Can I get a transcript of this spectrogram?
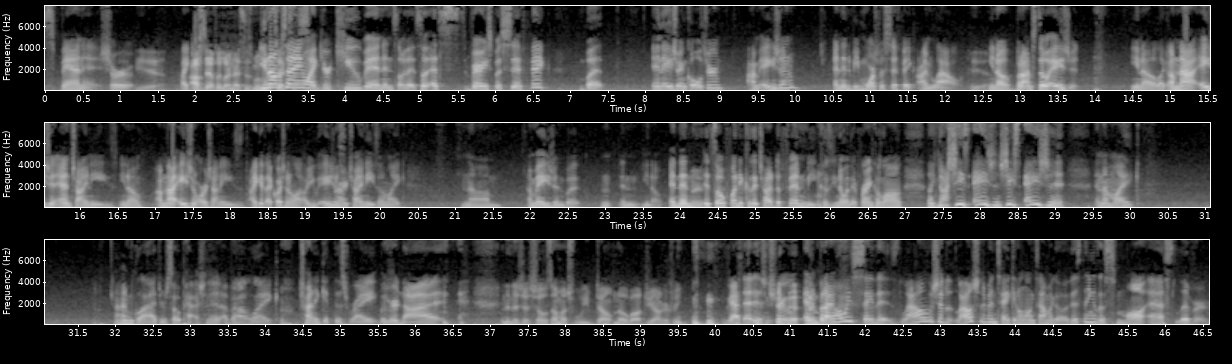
Spanish or Yeah. Like I've definitely learned that since moving you know what I'm saying? Like you're Cuban and stuff like that. So it's very specific. But in Asian culture, I'm Asian, and then to be more specific, I'm Lao. Yeah. You know, but I'm still Asian. You know, like I'm not Asian and Chinese. You know, I'm not Asian or Chinese. I get that question a lot. Are you Asian or Chinese? And I'm like, no, I'm, I'm Asian, but and, and you know, and then Hey. it's so funny because they try to defend me because you know when their friend comes along, like, "No, she's Asian, she's Asian," and I'm like, I'm glad you're so passionate about like trying to get this right, but you're not. And then it just shows how much we don't know about geography. Yeah, that is true. And but I always say this: Lao should Lao should have been taken a long time ago. This thing is a small ass liver,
